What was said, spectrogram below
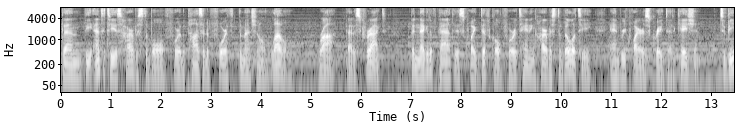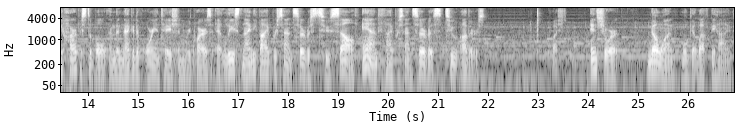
then the entity is harvestable for the positive fourth dimensional level. Ra, that is correct. The negative path is quite difficult for attaining harvestability and requires great dedication. To be harvestable in the negative orientation requires at least 95% service to self and 5% service to others question. In short, no one will get left behind.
